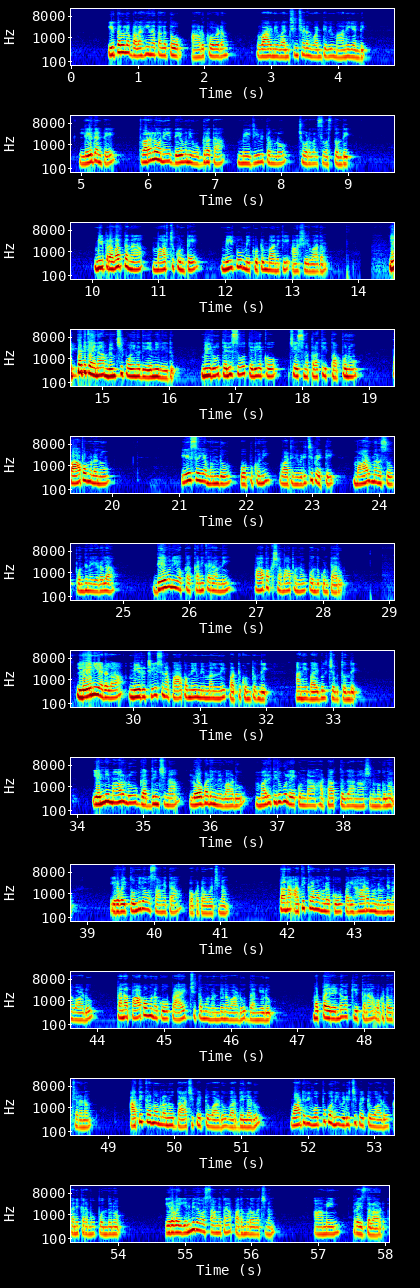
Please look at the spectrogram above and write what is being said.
ఇతరుల బలహీనతలతో ఆడుకోవడం వారిని వంచడం వంటివి మానేయండి. లేదంటే త్వరలోనే దేవుని ఉగ్రత మీ జీవితంలో చూడవలసి వస్తుంది. మీ ప్రవర్తన మార్చుకుంటే మీకు మీ కుటుంబానికి ఆశీర్వాదం. ఇప్పటికైనా మించిపోయినది ఏమీ లేదు. మీరు తెలుసో తెలియకో చేసిన ప్రతి తప్పును పాపములను ఏసయ్య ముందు ఒప్పుకొని వాటిని విడిచిపెట్టి మారుమనసు పొందిన ఎడల దేవుని యొక్క కనికరాన్ని పాప క్షమాపణను పొందుకుంటారు. లేని ఎడల మీరు చేసిన పాపమే మిమ్మల్ని పట్టుకుంటుంది అని బైబిల్ చెబుతుంది. ఎన్ని మారులు గద్దించినా లోబడిన వాడు మరి తిరుగు లేకుండా హఠాత్తుగా నాశనమగును. ఇరవై తొమ్మిదవ సామెత ఒకటవ వచనం. తన అతిక్రమములకు పరిహారము నొందినవాడు తన పాపమునకు ప్రాయశ్చితము నొందినవాడు ధన్యుడు. ముప్పై రెండవ కీర్తన ఒకటవ చరణం. అతిక్రమములను దాచిపెట్టువాడు వర్ధిల్లడు. వాటిని ఒప్పుకొని విడిచిపెట్టువాడు కనికరము పొందును. ఇరవై ఎనిమిదవ సామెత పదమూడవ వచనం. ఆమెన్. Praise the lord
